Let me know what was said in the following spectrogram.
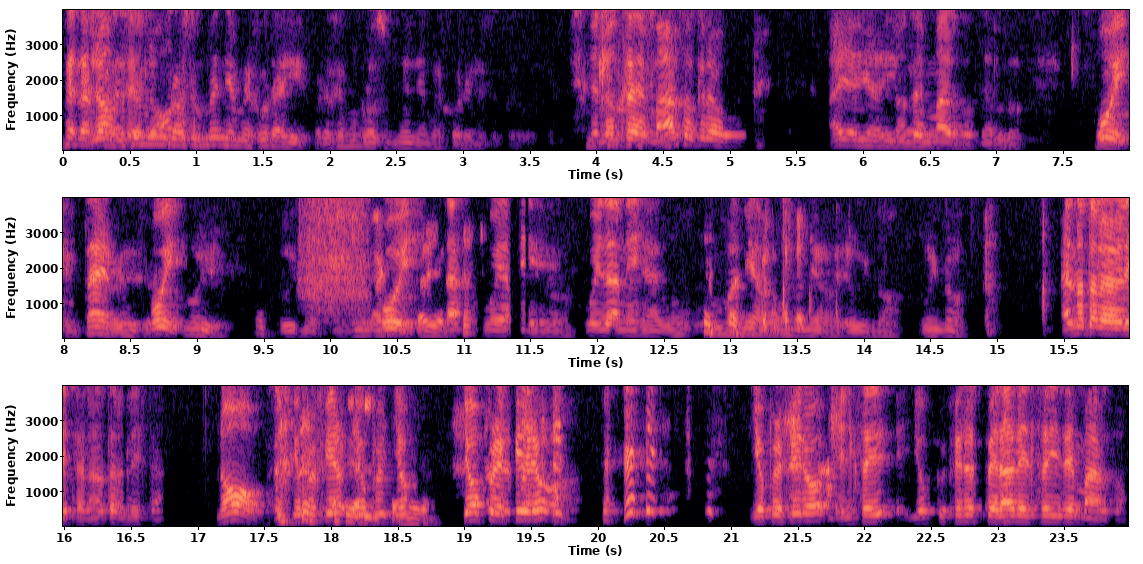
Para, El para 11, hacer el un 11. WrestleMania mejor ahí, para hacer un WrestleMania mejor en ese juego. El 11 de marzo, creo. Ay, ay, ay. el 11 de marzo. Uy, McIntyre, dice. uy. uy, uy, no, Uy, da- uy, amigo. Uy, Dani. un, un baneado, un baneado. Uy, no, uy, no. Anótalo en la lista, anótalo en la lista. No, yo prefiero, yo, yo, yo prefiero, yo prefiero el 6, yo prefiero esperar el 6 de marzo.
